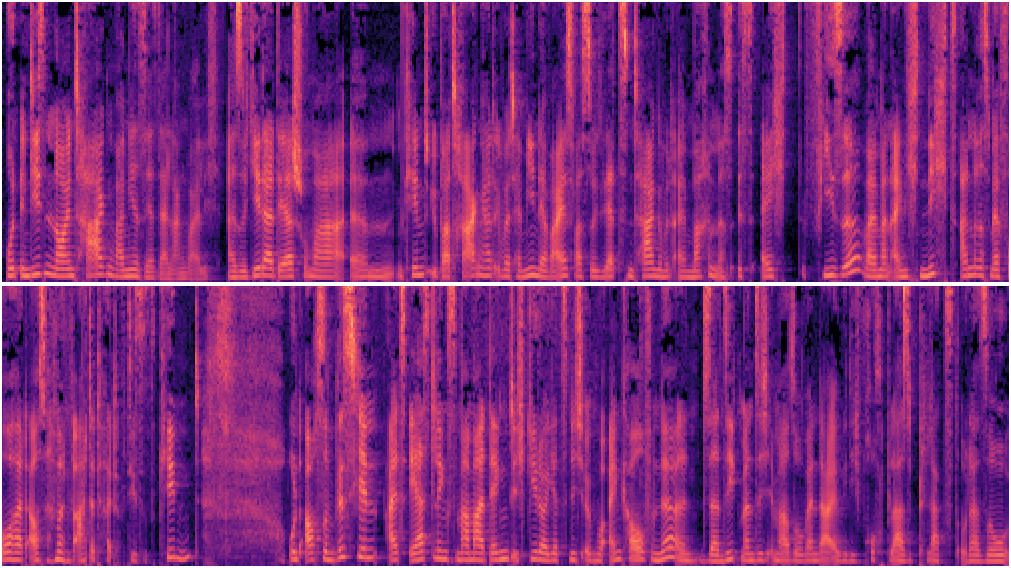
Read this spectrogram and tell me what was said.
Und in diesen neun Tagen war mir sehr, sehr langweilig. Also jeder, der schon mal ähm, ein Kind übertragen hat über Termin, der weiß, was so die letzten Tage mit einem machen. Das ist echt fiese, weil man eigentlich nichts anderes mehr vorhat, außer man wartet halt auf dieses Kind und auch so ein bisschen als Erstlingsmama denkt, ich gehe doch jetzt nicht irgendwo einkaufen, ne? Dann sieht man sich immer so, wenn da irgendwie die Fruchtblase platzt oder so,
